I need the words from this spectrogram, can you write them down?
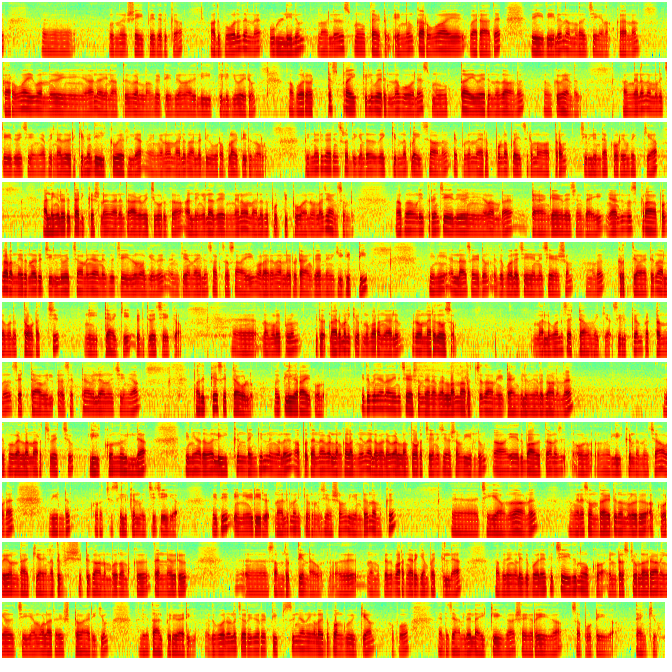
ഒന്ന് ഷേപ്പ് ചെയ്തെടുക്കുക. അതുപോലെ തന്നെ ഉള്ളിലും നല്ല സ്മൂത്തായിട്ട് എങ്ങും കർവായി വരാതെ രീതിയിൽ നമ്മളത് ചെയ്യണം. കാരണം കർവായി വന്നു കഴിഞ്ഞ് കഴിഞ്ഞാൽ അതിനകത്ത് വെള്ളം കെട്ടിയിരിക്കും അത് ലീക്കിലേക്ക് വരും. അപ്പോൾ ഒരൊറ്റ സ്ട്രൈക്കിൽ വരുന്ന പോലെ സ്മൂത്തായി വരുന്നതാണ് നമുക്ക് വേണ്ടത്. അങ്ങനെ നമ്മൾ ചെയ്തു വെച്ച് കഴിഞ്ഞാൽ പിന്നെ അത് ഒരിക്കലും ലീക്ക് വരില്ല. എങ്ങനെ വന്നാലും നല്ല ഡ്യൂറബിളായിട്ട് ഇരുന്നോളും. പിന്നെ ഒരു കാര്യം ശ്രദ്ധിക്കേണ്ടത് വെക്കുന്ന പ്ലേസാണ് എപ്പോഴും നിരപ്പുള്ള പ്ലേസിൽ മാത്രം ചില്ലിന്റെ അക്വറിയം വെക്കുക. അല്ലെങ്കിൽ ഒരു തടിക്കഷ്ണം എങ്ങാനും താഴെ വെച്ച് കൊടുക്കുക. അല്ലെങ്കിൽ അത് എങ്ങനെ വന്നാലും അത് പൊട്ടിപ്പോകാനുള്ള ചാൻസ് ഉണ്ട്. അപ്പോൾ നമ്മൾ ഇത്രയും ചെയ്ത് കഴിഞ്ഞ് കഴിഞ്ഞാൽ നമ്മുടെ ടാങ്ക് ഏകദേശം ഇതായി. ഞാനിതിപ്പോൾ സ്ക്രാപ്പ് കടന്നിരുന്ന ഒരു ചില്ല് വെച്ചാണ് ഞാനിത് ചെയ്ത് നോക്കിയത്. എനിക്ക് എന്തായാലും സക്സസ് ആയി. വളരെ നല്ലൊരു ടാങ്ക് തന്നെ എനിക്ക് കിട്ടി. ഇനി എല്ലാ സൈഡും ഇതുപോലെ ചെയ്തതിന് ശേഷം നമ്മൾ കൃത്യമായിട്ട് നല്ലപോലെ തുടച്ച് നീറ്റാക്കി എടുത്തു വെച്ചേക്കാം നമ്മളിപ്പോഴും ഇരുപത്തിനാല് മണിക്കൂർ എന്ന് പറഞ്ഞാലും ഒരു ഒന്നര ദിവസം നല്ലപോലെ സെറ്റാവാൻ വയ്ക്കുക. സിലിക്കൺ പെട്ടെന്ന് സെറ്റാവില്ല സെറ്റാവില്ല എന്ന് വെച്ച് കഴിഞ്ഞാൽ പതുക്കെ സെറ്റാവുള്ളൂ അത് ക്ലിയർ ആയിക്കോളും. ഇതിപ്പോൾ ഞാൻ അതിന് ശേഷം തന്നെ വെള്ളം നിറച്ചതാണ് ഈ ടാങ്കിൽ നിങ്ങൾ കാണുന്നത്. ഇതിപ്പോൾ വെള്ളം നിറച്ച് വെച്ചു. ലീക്കൊന്നുമില്ല ഇനി അഥവാ ലീക്ക് ഉണ്ടെങ്കിൽ നിങ്ങൾ അപ്പോൾ തന്നെ വെള്ളം കളഞ്ഞ് നല്ലപോലെ വെള്ളം തുടച്ചതിന് ശേഷം വീണ്ടും ആ ഏത് ഭാഗത്താണ് ലീക്ക് ഉണ്ടെന്ന് വെച്ചാൽ അവിടെ വീണ്ടും കുറച്ച് സിലിക്കൺ വെച്ച് ചെയ്യുക. ഇത് ഇനി ഒരു ഇരുപത്തിനാല് മണിക്കൂറിന് ശേഷം വീണ്ടും നമുക്ക് ചെയ്യാവുന്നതാണ്. അങ്ങനെ സ്വന്തമായിട്ട് നമ്മളൊരു അക്വറിയം ഉണ്ടാക്കി അതിനകത്ത് ഫിഷ് ഇട്ട് കാണുമ്പോൾ നമുക്ക് തന്നെ ഒരു സംതൃപ്തി ഉണ്ടാവും. അത് നമുക്കത് പറഞ്ഞറിയിക്കാൻ പറ്റില്ല. അപ്പോൾ നിങ്ങൾ ഇതുപോലെയൊക്കെ ചെയ്ത് നോക്കുക. ഇൻട്രസ്റ്റ് ഉള്ളവരാണെങ്കിൽ അത് ചെയ്യാൻ വളരെ ഇഷ്ടമായിരിക്കും. അല്ലെങ്കിൽ താല്പര്യമായിരിക്കും. ഇതുപോലെയുള്ള ചെറിയ ചെറിയ ടിപ്സ് ഞാൻ നിങ്ങളായിട്ട് പങ്കുവയ്ക്കാം. അപ്പോൾ എന്റെ ചാനൽ ലൈക്ക് ചെയ്യുക ഷെയർ ചെയ്യുക സപ്പോർട്ട് ചെയ്യുക. താങ്ക്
